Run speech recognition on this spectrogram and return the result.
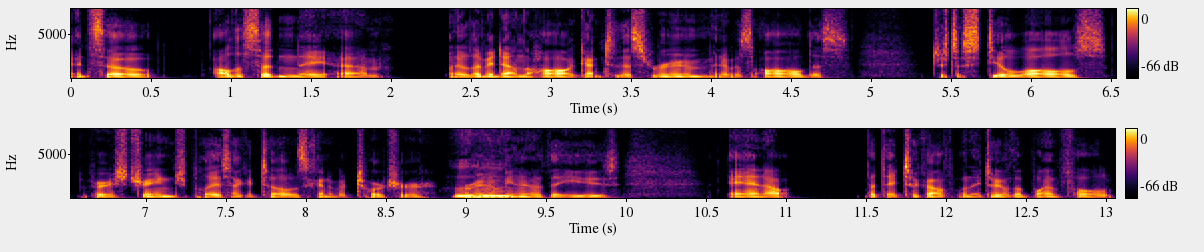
And so all of a sudden they um they let me down the hall. I got into this room and it was all this just a steel walls, very strange place. I could tell it was kind of a torture room, Mhm. you know, that they use. And I, but they took off when they took off the blindfold.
